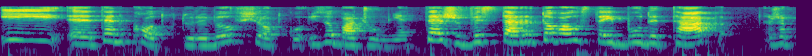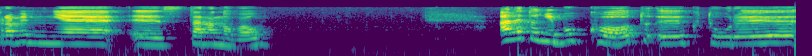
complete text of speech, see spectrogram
i e, ten kot, który był w środku i zobaczył mnie, też wystartował z tej budy tak, że prawie mnie e, staranował. Ale to nie był kot, y, który,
